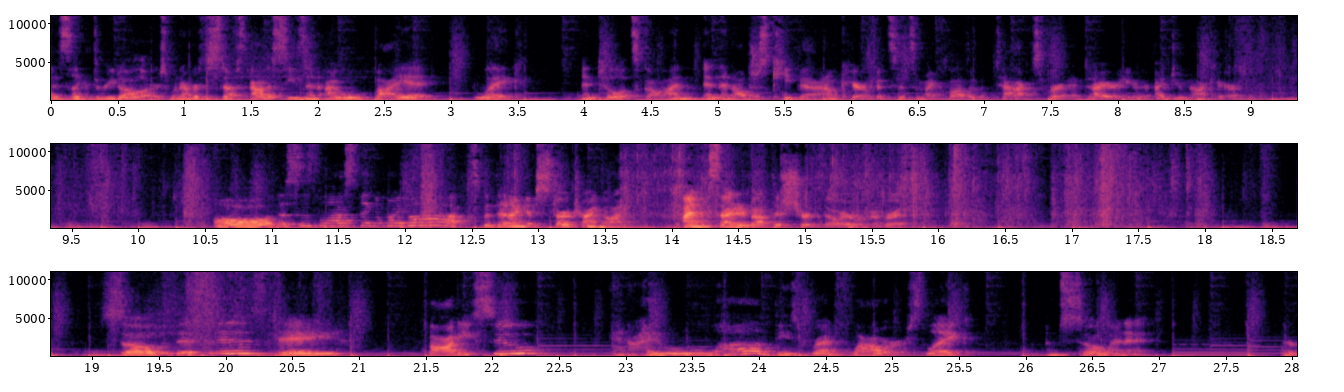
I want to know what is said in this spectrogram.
it's like $3. Whenever stuff's out of season, I will buy it like until it's gone and then I'll just keep it. I don't care if it sits in my closet with tax for an entire year. I do not care. Oh, this is the last thing in my box. But then I get to start trying on. I'm excited about this shirt though, I remember it. So this is a bodysuit and I love these red flowers. Like, I'm so in it. They're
